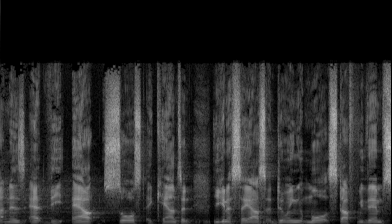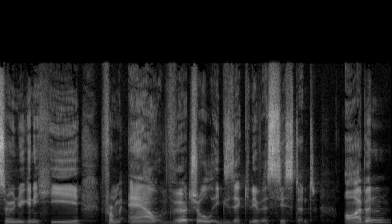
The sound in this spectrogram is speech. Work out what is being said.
partners at the Outsourced Accountant. You're going to see us doing more stuff with them soon. You're going to hear from our virtual executive assistant, Ivan,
